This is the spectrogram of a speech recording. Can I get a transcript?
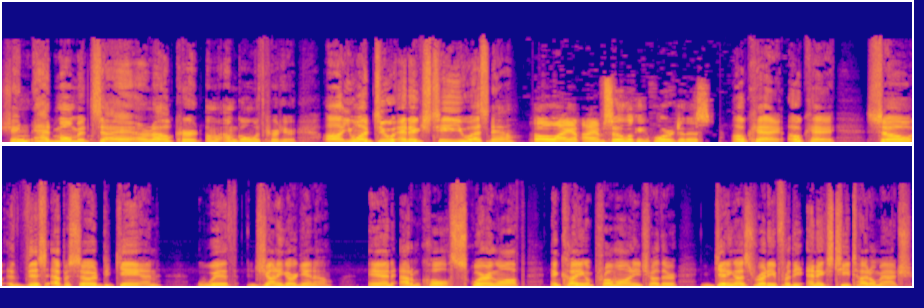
Shane had moments. I, I don't know, Kurt. I'm I'm going with Kurt here. Uh, you want to do NXT US now? Oh, I am I am so looking forward to this. Okay, okay. So this episode began with Johnny Gargano and Adam Cole squaring off and cutting a promo on each other, getting us ready for the NXT title match.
